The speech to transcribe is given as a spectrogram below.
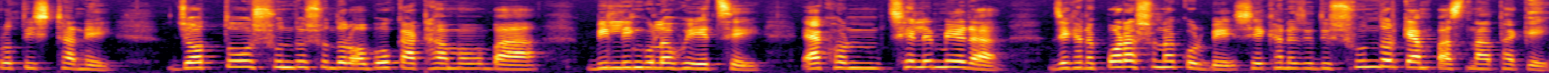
প্রতিষ্ঠানে যত সুন্দর সুন্দর অবকাঠামো বা বিল্ডিংগুলো হয়েছে, এখন ছেলেমেয়েরা যেখানে পড়াশোনা করবে, সেখানে যদি সুন্দর ক্যাম্পাস না থাকে,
